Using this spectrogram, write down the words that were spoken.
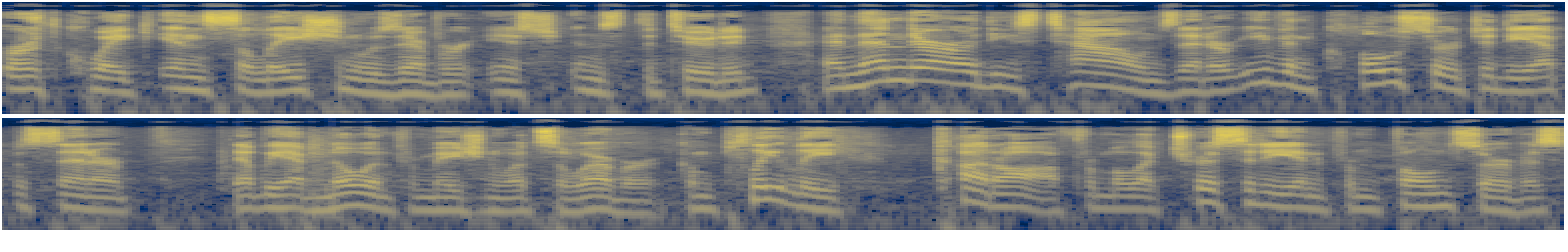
earthquake insulation was ever instituted. And then there are these towns that are even closer to the epicenter that we have no information whatsoever, completely cut off from electricity and from phone service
